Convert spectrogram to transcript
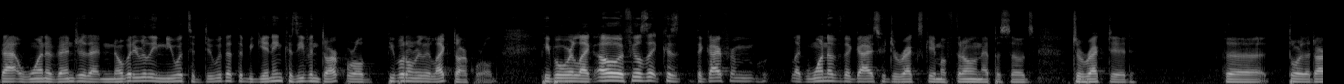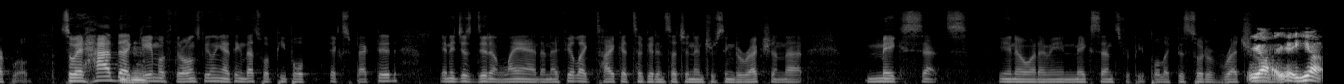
that one avenger that nobody really knew what to do with at the beginning because even dark world people don't really like dark world people were like oh it feels like because the guy from like one of the guys who directs game of thrones episodes directed the Thor: The Dark World. So it had that Mhm. Game of Thrones feeling. I think that's what people expected, and it just didn't land. And I feel like Taika took it in such an interesting direction that makes sense. You know what I mean? Makes sense for people like this sort of retro. Yeah, yeah, yeah.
